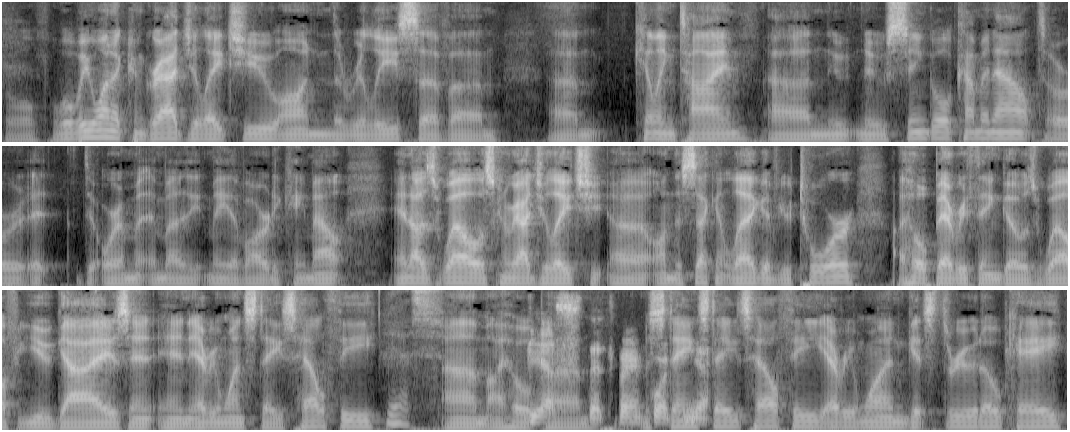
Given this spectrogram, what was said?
Cool. Well, we want to congratulate you on the release of um, um, "Killing Time," uh, new new single coming out, or it or it may, it may- may have already came out, and as well as congratulate you uh, on the second leg of your tour. I hope everything goes well for you guys, and, and everyone stays healthy. Yes. Um, I hope Yes, um, that's very important, Mustaine yeah. stays healthy. Everyone gets through it okay,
